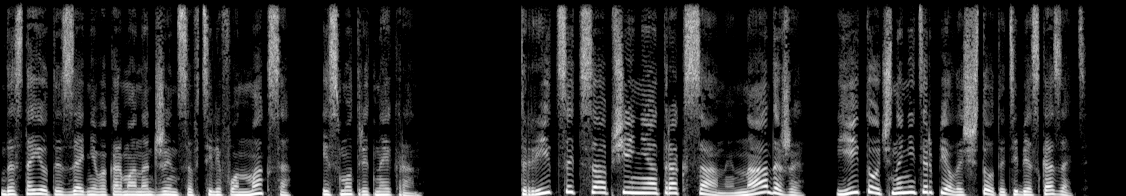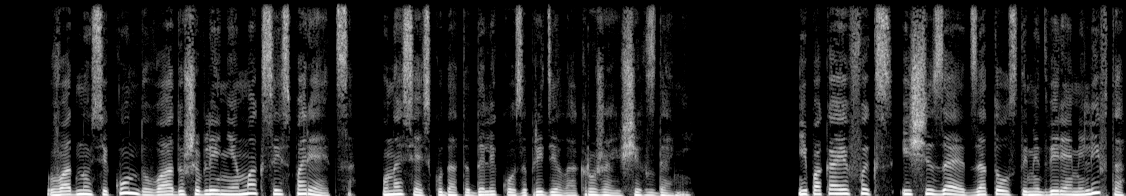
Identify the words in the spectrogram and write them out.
достает из заднего кармана джинсов телефон Макса и смотрит на экран. «Тридцать сообщений от Роксаны, надо же! Ей точно не терпелось что-то тебе сказать». В одну секунду воодушевление Макса испаряется, уносясь куда-то далеко за пределы окружающих зданий. И пока FX исчезает за толстыми дверями лифта,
